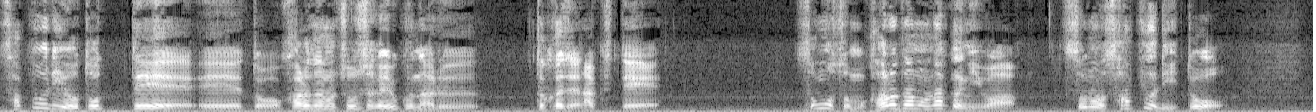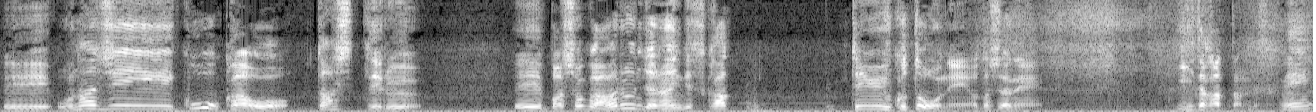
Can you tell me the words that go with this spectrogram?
サプリを取って、えっ、と、体の調子が良くなるとかじゃなくて、そもそも体の中には、そのサプリと、えー同じ効果を出してる、えー場所があるんじゃないんですか？っていうことをね、私はね、言いたかったんですね。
